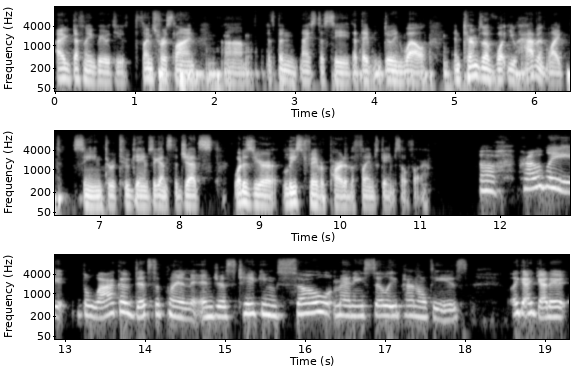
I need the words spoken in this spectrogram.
I definitely agree with you. Flames first line, um, it's been nice to see that they've been doing well. In terms of what you haven't liked seeing through two games against the Jets, what is your least favorite part of the Flames game so far? Oh, probably the lack of discipline and just taking so many silly penalties. Like, I get it.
